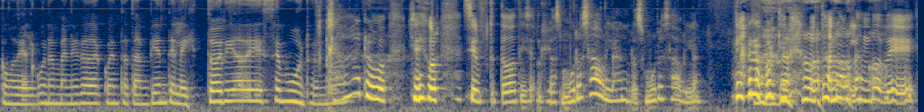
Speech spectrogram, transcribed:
como de alguna manera da cuenta también de la historia de ese muro, ¿no? Claro, yo digo, siempre todos dicen, los muros hablan, los muros hablan. Claro, porque están hablando de,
